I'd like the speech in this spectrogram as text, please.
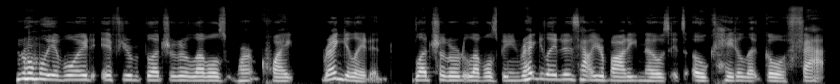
normally avoid if your blood sugar levels weren't quite regulated. Blood sugar levels being regulated is how your body knows it's okay to let go of fat.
